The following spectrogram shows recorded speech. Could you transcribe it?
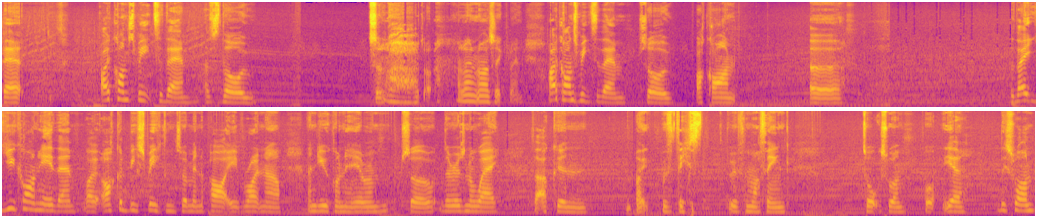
that I can't speak to them as though. So oh, I don't know how to explain. I can't speak to them, so I can't. Uh, they you can't hear them. Like I could be speaking to them in a party right now, and you can hear them. So there is no way that I can, like with this, with my thing, talk to them. But yeah, this one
